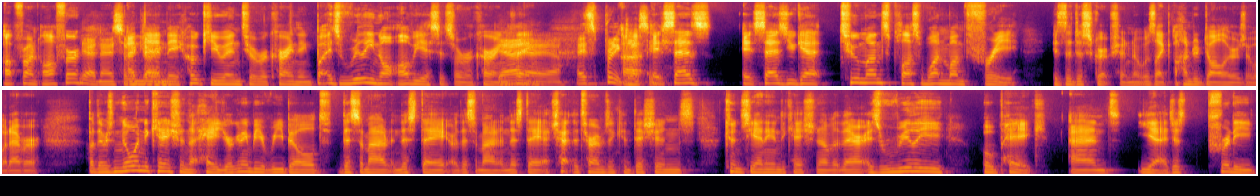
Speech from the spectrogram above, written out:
upfront offer. Yeah, no, and then they hook you into a recurring thing, but it's really not obvious it's a recurring yeah, thing. Yeah, yeah, It's pretty uh, classic. Uh, it says it says you get two months plus one month free is the description. It was like a hundred dollars or whatever. But there's no indication that hey, you're going to be rebuild this amount in this day or this amount in this day. I checked the terms and conditions, couldn't see any indication of it there. It's really opaque and yeah, just pretty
